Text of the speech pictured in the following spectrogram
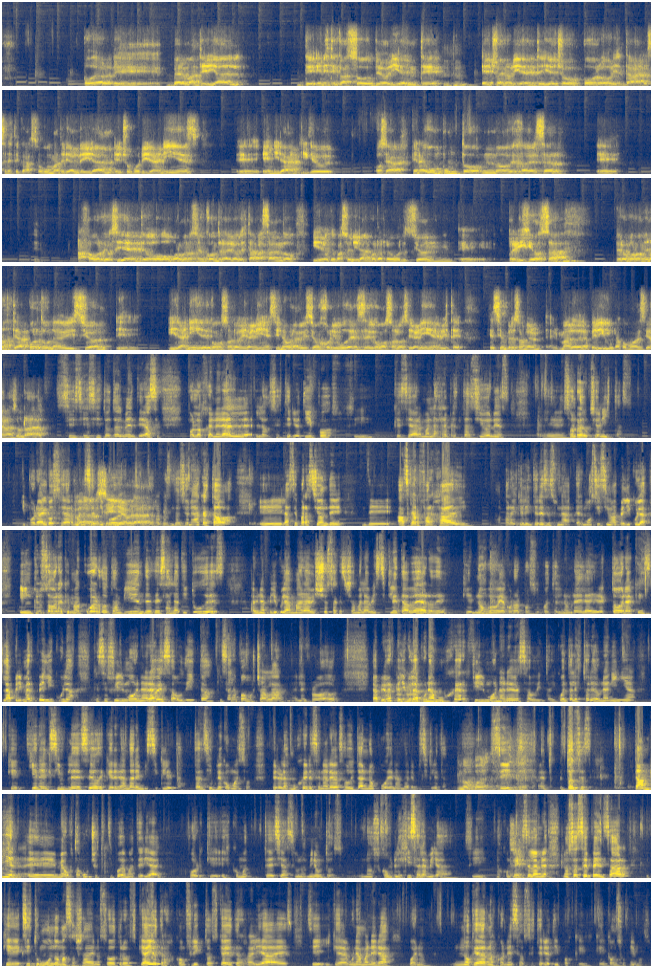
poder eh, ver material de, en este caso, de Oriente, hecho en Oriente y hecho por orientales, en este caso. Un material de Irán hecho por iraníes eh, en Irán. Y que, o sea, en algún punto no deja de ser. Eh, a favor de Occidente, o, por lo menos en contra de lo que está pasando y de lo que pasó en Irán con la revolución religiosa, pero por lo menos te aporta una visión eh, iraní de cómo son los iraníes, y no una visión hollywoodense de cómo son los iraníes, ¿viste? Que siempre son el, malo de la película, como decías hace un rato. Sí, sí, sí, totalmente. Hace, por lo general, los estereotipos, ¿sí? que se arman las representaciones, eh, son reduccionistas y por algo se arman ese tipo de, representaciones. Acá estaba eh, la separación de, de Asghar Farhadi. Para el que le interese, es una hermosísima película. E incluso ahora que me acuerdo también, desde esas latitudes, hay una película maravillosa que se llama La bicicleta verde, que no me voy a acordar por supuesto el nombre de la directora, que es la primera película que se filmó en Arabia Saudita, quizá la podamos charlar en el probador, la primera película que una mujer filmó en Arabia Saudita y cuenta la historia de una niña que tiene el simple deseo de querer andar en bicicleta, tan simple como eso, pero las mujeres en Arabia Saudita no pueden andar en bicicleta. No pueden. ¿Sí? Entonces, también eh, me gusta mucho este tipo de material porque es como te decía hace unos minutos, nos complejiza la mirada, ¿sí? Nos complejiza la mirada, nos hace pensar que existe un mundo más allá de nosotros, que hay otros conflictos, que hay otras realidades, ¿sí? Y que de alguna manera, bueno, no quedarnos con esos estereotipos que consumimos.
